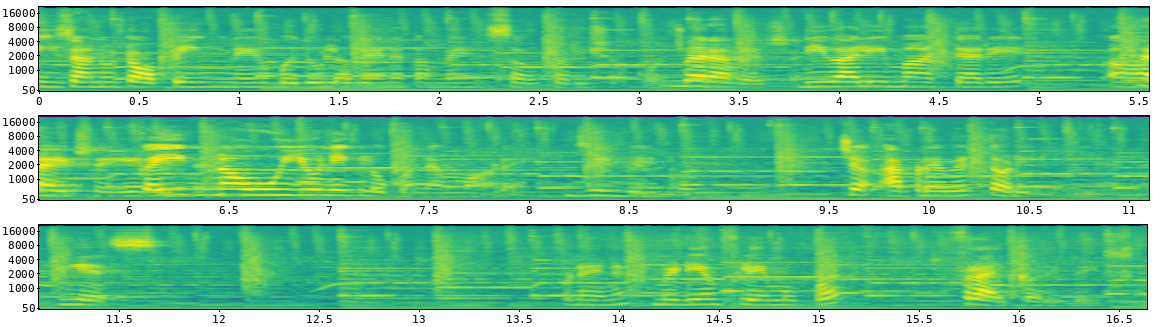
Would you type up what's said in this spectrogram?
પીઝાનું ટોપિંગ ને એવું બધું લગાવીને તમે સર્વ કરી શકો છો. બરાબર છે. દિવાળીમાં અત્યારે થાય છે એ નવું યુનિક લોકોને મળે. જી બિલકુલ. ચ આપણે હવે તળી લઈએ યસ આપણે એને મીડિયમ ફ્લેમ ઉપર ફ્રાય કરી દઈશું.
